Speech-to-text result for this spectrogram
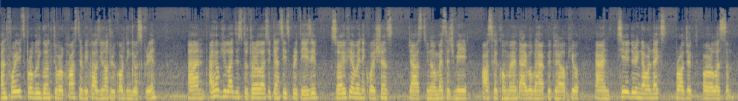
and for you it's probably going to work faster because you're not recording your screen. And I hope you like this tutorial. As you can see it's pretty easy. So if you have any questions just you know message me ask a comment. I will be happy to help you. And see you during our next project or lesson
